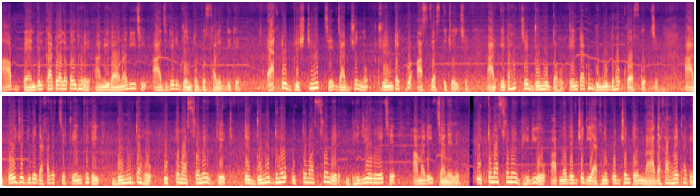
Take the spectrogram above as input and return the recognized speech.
আপ ব্যান্ডেল কাটোয়া লোকাল ধরে আমি রওনা দিয়েছি আজকের গন্তব্যস্থলের দিকে। এত বৃষ্টি হচ্ছে, যার জন্য ট্রেনটা একটু আস্তে আস্তে চলছে। আর এটা হচ্ছে ডুমুরদহ, ট্রেনটা এখন ডুমুরদহ ক্রস করছে। আর ওই যে দূরে দেখা যাচ্ছে ট্রেন থেকেই ডুমুরদহ উত্তম আশ্রমের গেট এই ডুমুরদহ উত্তম আশ্রমের ভিডিও রয়েছে আমার এই চ্যানেলে উত্তম আশ্রমের ভিডিও আপনাদের যদি এখনও পর্যন্ত না দেখা হয়ে থাকে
